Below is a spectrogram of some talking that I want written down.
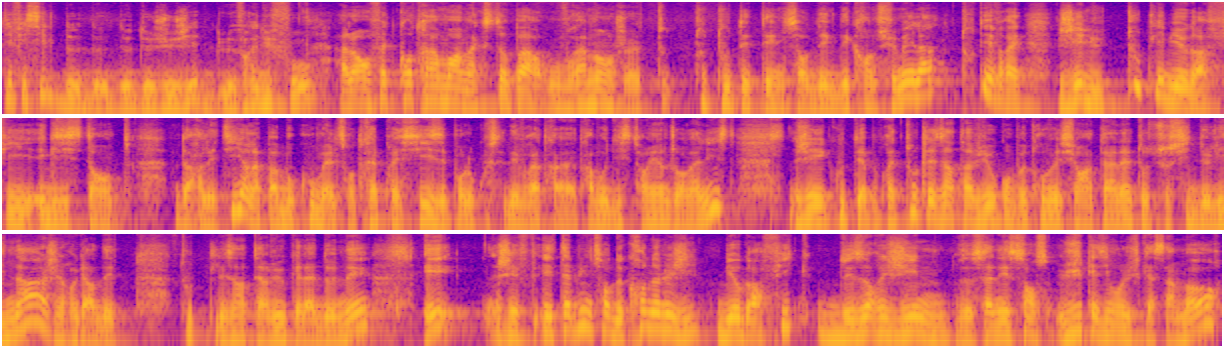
Difficile de, de, de, juger le vrai du faux Alors en fait, contrairement à Max Topard, où vraiment tout, tout, était une sorte d'écran de fumée, là, tout est vrai. J'ai lu toutes les biographies existantes d'Arletty, il n'y en a pas beaucoup, mais elles sont très précises, et pour le coup, c'est des vrais tra travaux d'historiens, de journalistes. J'ai écouté à peu près toutes les interviews qu'on peut trouver sur Internet ou sur le site de l'INA, j'ai regardé toutes les interviews qu'elle a données, et j'ai établi une sorte de chronologie biographique des origines de sa naissance quasiment jusqu'à sa mort,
